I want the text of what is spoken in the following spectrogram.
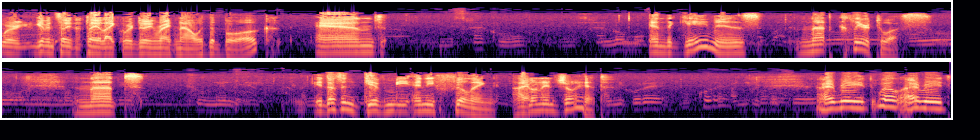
we're given something to play like we're doing right now with the book, and and the game is not clear to us. Not it doesn't give me any feeling. I don't enjoy it. I read, well, I read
